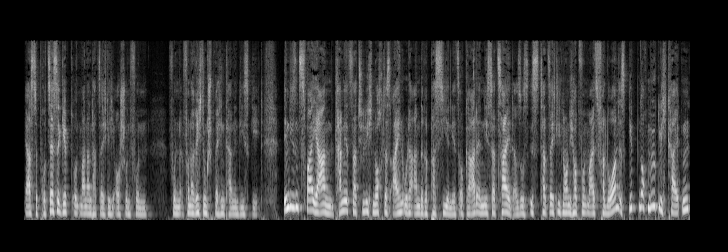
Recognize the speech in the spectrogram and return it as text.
erste Prozesse gibt und man dann tatsächlich auch schon von von, von der Richtung sprechen kann, in die es geht. In diesen zwei Jahren kann jetzt natürlich noch das ein oder andere passieren, jetzt auch gerade in nächster Zeit. Also es ist tatsächlich noch nicht Hopfen und Malz verloren. Es gibt noch Möglichkeiten,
